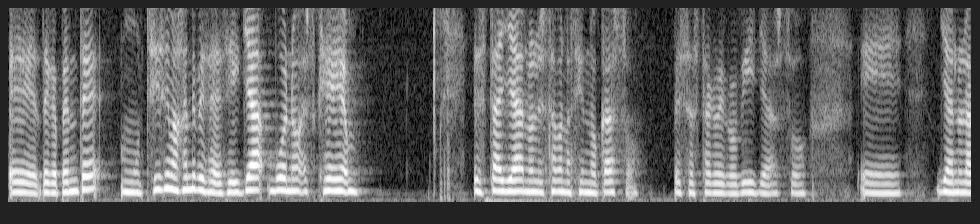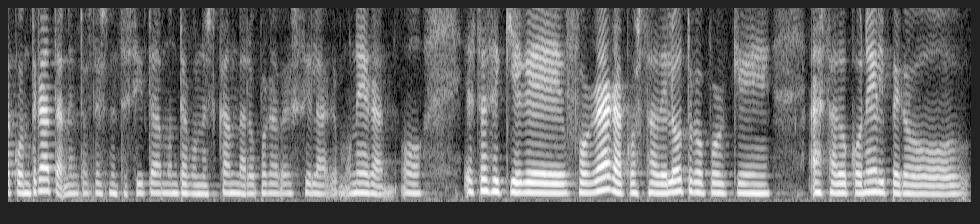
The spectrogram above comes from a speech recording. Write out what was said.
eh, de repente muchísima gente empieza a decir, ya, bueno, es que esta ya no le estaban haciendo caso, pese a estar de rodillas, o eh, ya no la contratan, entonces necesita montar un escándalo para ver si la remuneran, o esta se quiere forrar a costa del otro porque ha estado con él, pero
